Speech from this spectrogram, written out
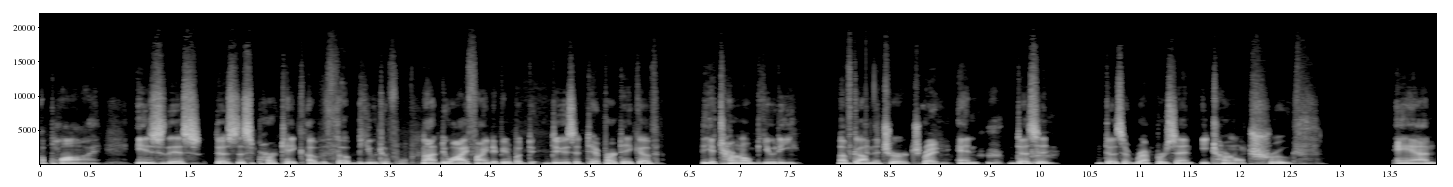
apply. Is this, does this partake of the beautiful? Not do I find it beautiful, but does it partake of the eternal beauty of God in the church? Right. and does it does it represent eternal truth and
